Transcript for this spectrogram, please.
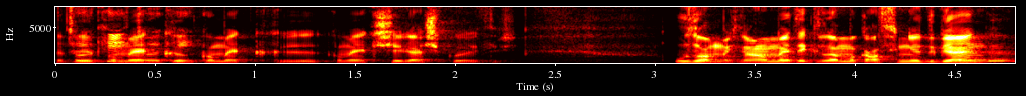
a ver aqui, como, é que, como, é que, como é que chega às coisas. Os homens, normalmente, aquilo é uma calcinha de ganga,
